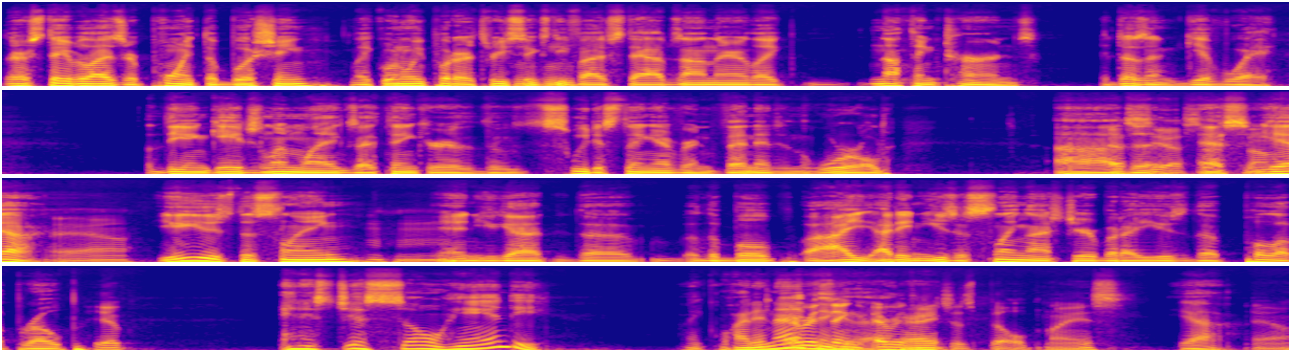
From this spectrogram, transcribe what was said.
their stabilizer point, the bushing. Like when we put our 365 stabs on there, like nothing turns. It doesn't give way. The engaged limb legs, I think, are the sweetest thing ever invented in the world. Uh, the SCS S- yeah, Yeah. you used the sling, and you got the the bull. I I didn't use a sling last year, but I used the pull up rope Yep. and it's just so handy. Like, why didn't I Everything think of that? everything's Right. just built nice. Yeah, Yeah.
